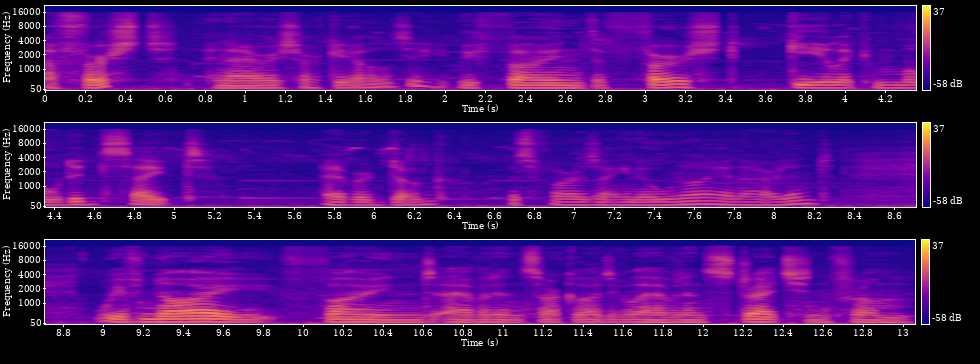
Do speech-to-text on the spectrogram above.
a first in Irish archaeology. We found the first Gaelic moated site ever dug, as far as I know now, in Ireland. We've now found evidence, archaeological evidence, stretching from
